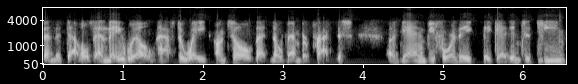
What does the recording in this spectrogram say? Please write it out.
than the Devils. And they will have to wait until that November practice again before they, they get into team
